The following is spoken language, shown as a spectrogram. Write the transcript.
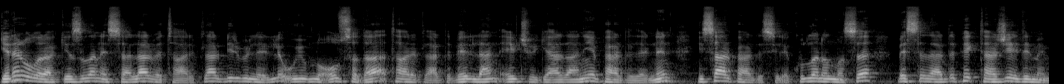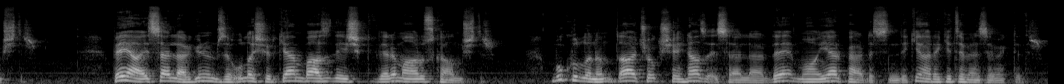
Genel olarak yazılan eserler ve tarifler birbirleriyle uyumlu olsa da tariflerde verilen evç ve gerdaniye perdelerinin hisar perdesiyle kullanılması bestelerde pek tercih edilmemiştir. Veya eserler günümüze ulaşırken bazı değişikliklere maruz kalmıştır. Bu kullanım daha çok Şehnaz eserlerde muayyer perdesindeki harekete benzemektedir.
